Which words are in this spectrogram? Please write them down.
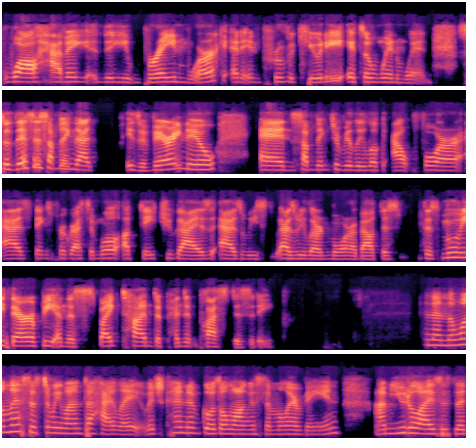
while having the brain work and improve acuity, it's a win win. So, this is something that is very new and something to really look out for as things progress and we'll update you guys as we as we learn more about this this movie therapy and this spike time dependent plasticity and then the one last system we wanted to highlight, which kind of goes along a similar vein, um, utilizes the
